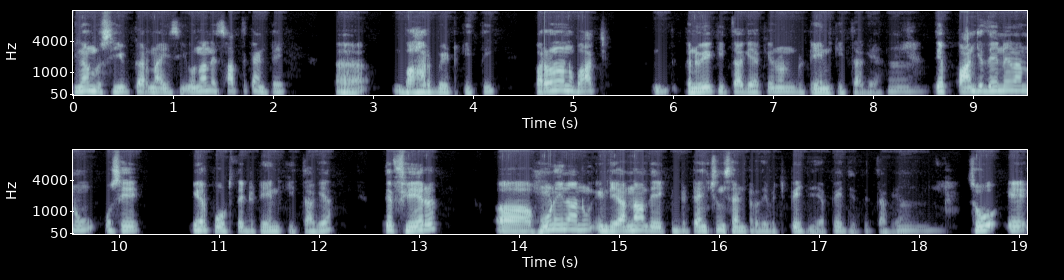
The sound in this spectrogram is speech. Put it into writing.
ਇਹਨਾਂ ਨੂੰ ਰਿਸੀਵ ਕਰਨ ਆਈ ਸੀ। ਉਹਨਾਂ ਨੇ 7 ਘੰਟੇ ਬਾਹਰ ਵੇਟ ਕੀਤੀ। ਪਰ ਉਹਨਾਂ ਨੂੰ ਬਾਅਦ ਚ ਕਨਵੇ ਕੀਤਾ ਗਿਆ ਕਿ ਉਹਨਾਂ ਨੂੰ ਡਿਟੇਨ ਕੀਤਾ ਗਿਆ। ਤੇ 5 ਦਿਨ ਇਹਨਾਂ ਨੂੰ ਉਸੇ 에ਅਰਪੋਰਟ ਤੇ ਡਿਟੇਨ ਕੀਤਾ ਗਿਆ। ਤੇ ਫਿਰ ਹੁਣ ਇਹਨਾਂ ਨੂੰ ਇੰਡੀਆਨਾ ਦੇ ਇੱਕ ਡਿਟੈਂਸ਼ਨ ਸੈਂਟਰ ਦੇ ਵਿੱਚ ਭੇਜਿਆ ਭੇਜ ਦਿੱਤਾ ਗਿਆ। ਸੋ ਇਹ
